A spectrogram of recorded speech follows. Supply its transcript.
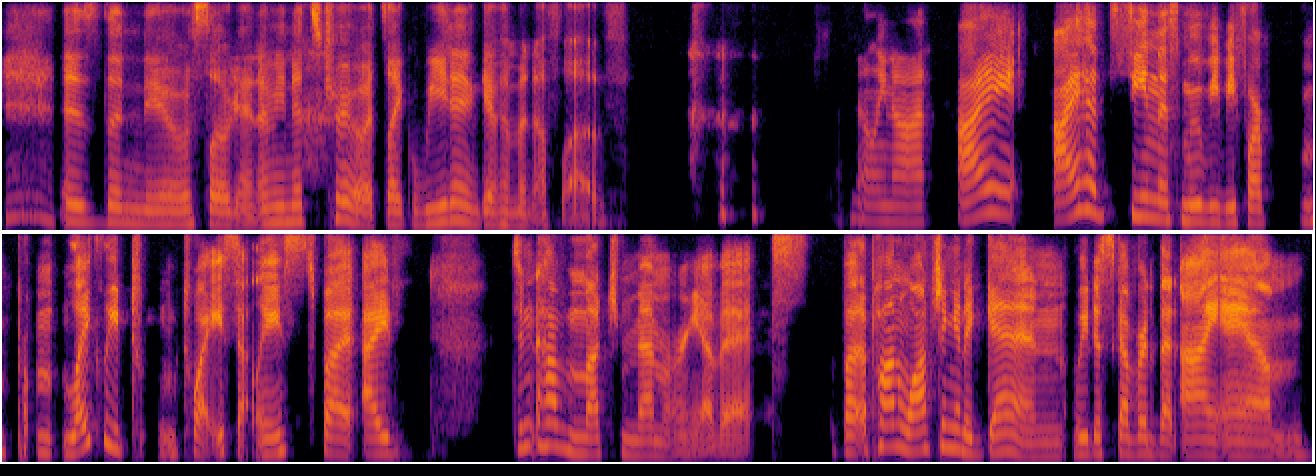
is the new slogan. I mean, it's true. It's like we didn't give him enough love. Definitely not. I I had seen this movie before, m- pr- m- likely t- twice at least, but I didn't have much memory of it. But upon watching it again, we discovered that I am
